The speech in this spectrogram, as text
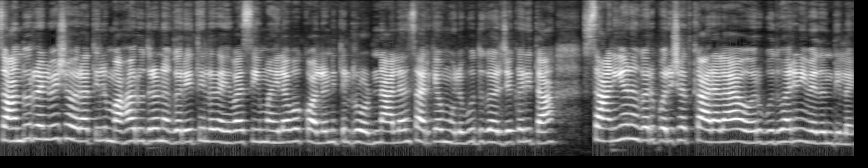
चांदूर रेल्वे शहरातील महारुद्र नगर येथील रहिवासी महिला व कॉलनीतील रोड नाल्यांसारख्या मूलभूत गरजेकरिता स्थानीय नगर परिषद कार्यालयावर बुधवारी निवेदन दिलंय.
